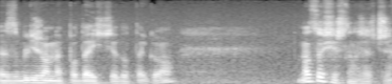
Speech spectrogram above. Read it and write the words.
zbliżone podejście do tego. No coś jeszcze na rzeczy.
